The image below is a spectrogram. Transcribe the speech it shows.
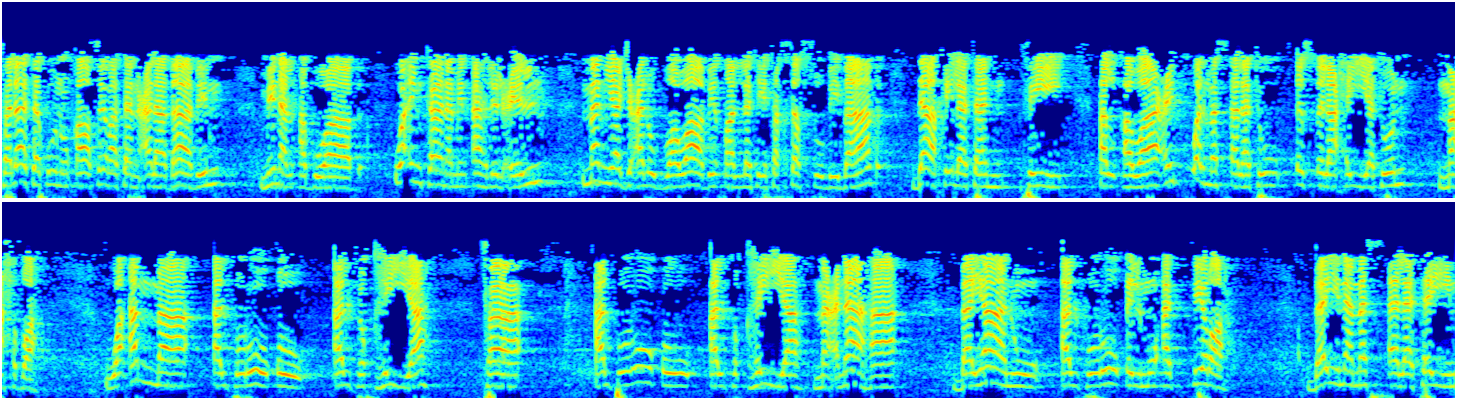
فلا تكون قاصرة على باب من الأبواب. وإن كان من أهل العلم من يجعل الضوابط التي تختص بباب داخلة في القواعد والمسألة اصطلاحية محضة. وأما الفروق الفقهية فالفروق الفقهية معناها بيان الفروق المؤثرة بين مسألتين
